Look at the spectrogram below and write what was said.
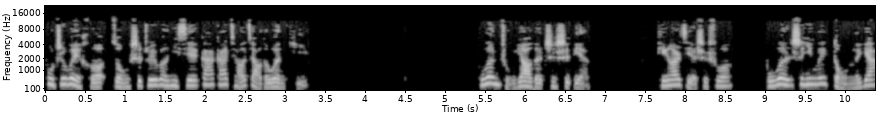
不知为何总是追问一些嘎嘎角角的问题，不问主要的知识点。婷儿解释说，不问是因为懂了呀，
